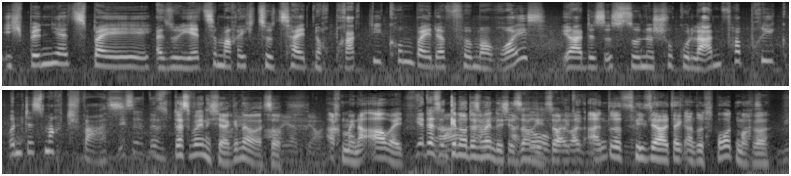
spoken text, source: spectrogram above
Ich bin jetzt bei, also jetzt mache ich zurzeit noch Praktikum bei der Firma Reuss. Ja, das ist so eine Schokoladenfabrik und das macht Spaß. Das, das meine ich ja, genau. So. Ah, ja, ja. Ach, meine Arbeit. Ja, das, genau das meinte ich. Ach Sorry, so, sorry. Weil was anderes hieß ja halt, dass ich andere Sport mache. Nee,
